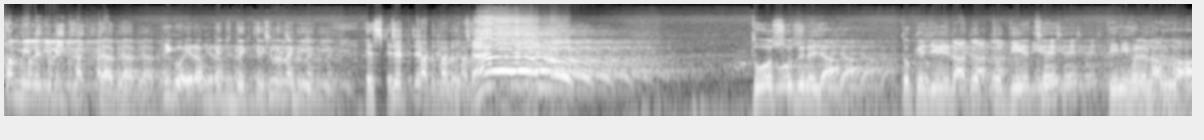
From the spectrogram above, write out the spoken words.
সব মিলে জুলেই থাকতে হবে। কি গো এরকম কিছু দেখেছিল নাকি? স্টেট কার্ড বলেছে। তো সুদূরে যা। তোকে যিনি রাজত্ব দিয়েছে তিনি হলেন আল্লাহ।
